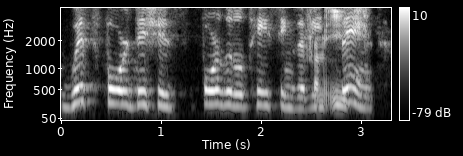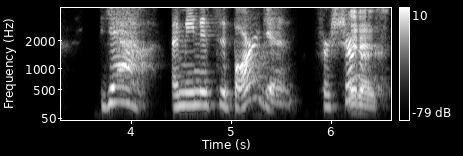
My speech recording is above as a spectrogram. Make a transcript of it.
with four dishes four little tastings of each, each, thing. Yeah. I mean it's a bargain for sure. it is.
